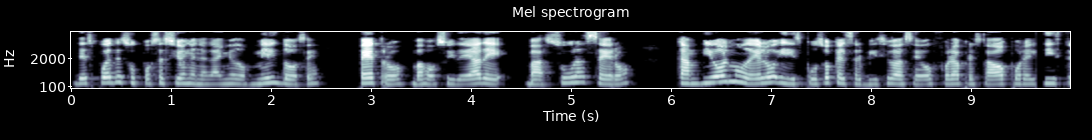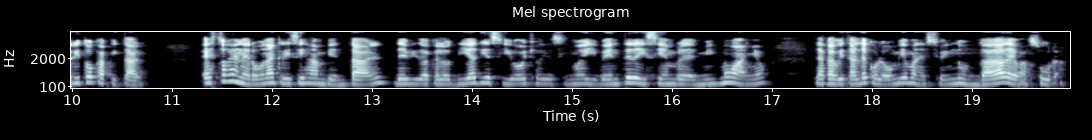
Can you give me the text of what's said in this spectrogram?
Después de su posesión en el año 2012, Petro, bajo su idea de basura cero, cambió el modelo y dispuso que el servicio de aseo fuera prestado por el Distrito Capital. Esto generó una crisis ambiental debido a que los días 18, 19 y 20 de diciembre del mismo año, la capital de Colombia amaneció inundada de basura.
